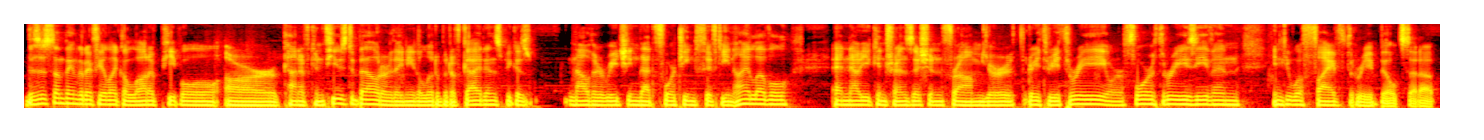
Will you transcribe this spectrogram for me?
This is something that I feel like a lot of people are kind of confused about or they need a little bit of guidance because now they're reaching that 1415 eye level and now you can transition from your 333 or 43s even into a 5-3 build setup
